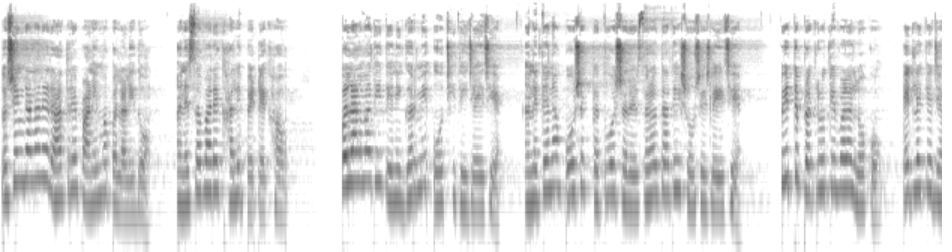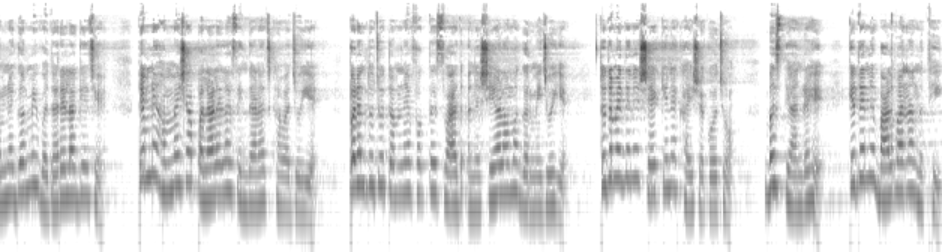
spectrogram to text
તો શિંગદાણાને રાત્રે પાણીમાં પલાળી દો અને સવારે ખાલી પેટે ખાઓ. પલાળવાથી તેની ગરમી ઓછી થઈ જાય છે અને તેના પોષક તત્વો શરીર સરળતાથી શોષી લે છે. પિત્ત પ્રકૃતિવાળા લોકો, એટલે કે જેમને ગરમી વધારે લાગે છે, તેમને હંમેશા પલાળેલા શિંગદાણા જ ખાવા જોઈએ. પરંતુ જો તમને ફક્ત સ્વાદ અને શિયાળામાં ગરમી જોઈએ તો તમે તેને શેકીને ખાઈ શકો છો. બસ ધ્યાન રહે કે તેને બાળવાના નથી,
